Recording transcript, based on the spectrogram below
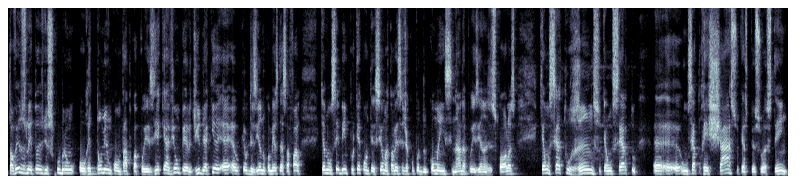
talvez os leitores descubram ou retomem um contato com a poesia que haviam perdido, e aqui é, é, o que eu dizia no começo dessa fala, que eu não sei bem por que aconteceu, mas talvez seja culpa de como é ensinada a poesia nas escolas, que é um certo ranço, que é um certo, uh, um certo rechaço que as pessoas têm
